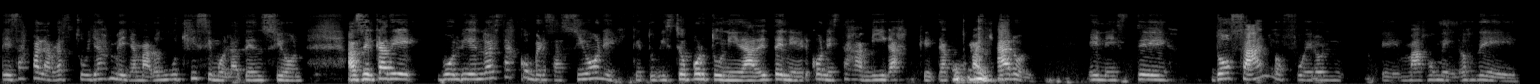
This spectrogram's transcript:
esas palabras tuyas me llamaron muchísimo la atención acerca de, volviendo a estas conversaciones que tuviste oportunidad de tener con estas amigas que te acompañaron en este dos años fueron eh, más o menos de,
